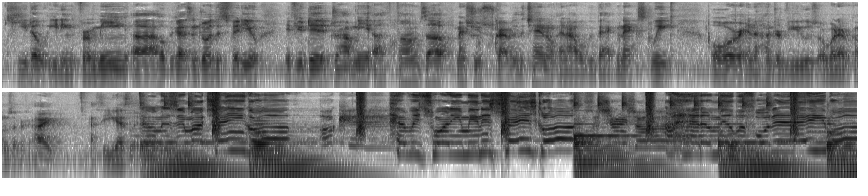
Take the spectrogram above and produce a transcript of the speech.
keto eating for me. Uh, I hope you guys enjoyed this video. If you did, drop me a thumbs up. Make sure you subscribe to the channel, and I will be back next week or in 100 views or whatever comes over. All right, I'll see you guys later. Diamonds in my chain go. Okay. Every 20 minutes change clothes. I had a meal before the label.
